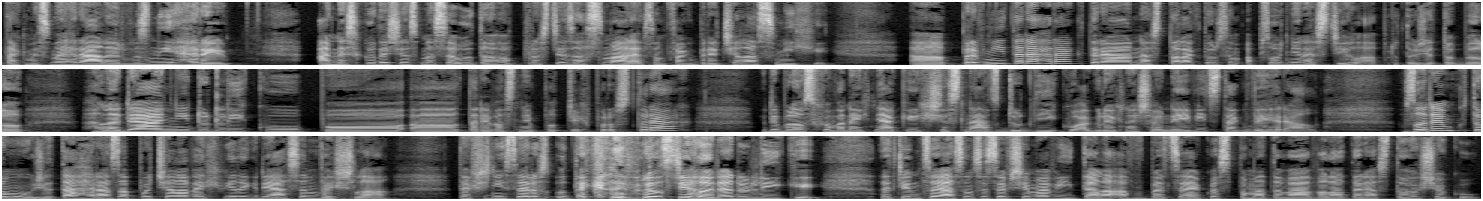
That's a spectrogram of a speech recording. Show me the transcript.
tak my jsme hráli různé hry a neskutečně jsme se u toho prostě zasmáli. Já jsem fakt brečela smíchy. První teda hra, která nastala, kterou jsem absolutně nestihla, protože to bylo hledání dudlíků po, tady vlastně po těch prostorách, kdy bylo schovaných nějakých 16 dudlíků a kdo jich našel nejvíc, tak vyhrál. Vzhledem k tomu, že ta hra započala ve chvíli, kdy já jsem vešla, tak všichni se rozutekli prostě hledat dudlíky. Zatímco já jsem se se všema vítala a vůbec se jako zpamatovávala teda z toho šoku.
